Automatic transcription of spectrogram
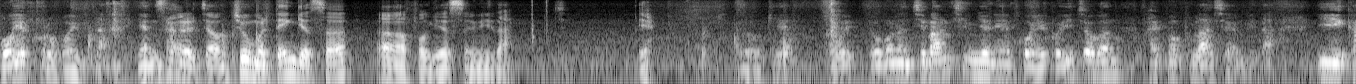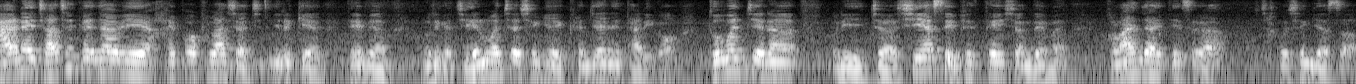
보액으로 보입니다. 영상을 좀 줌을 당겨서 어, 보겠습니다. 예. 이렇게 요- 요거는 지방 침륜에 보였고 이쪽은 하이퍼플라시아입니다. 이 간의 자체 근압이 하이퍼플라시아 이렇게 되면 우리가 제일 먼저 생기는 컨제니탈이고 두 번째는 우리 저 CS 인피테이션 되면 콜란자이티스가 자꾸 생겨서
